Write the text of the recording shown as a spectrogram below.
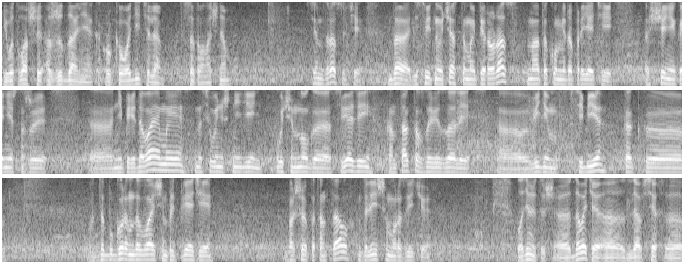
И вот ваши ожидания как руководителя, с этого начнем. Всем здравствуйте. Да, действительно, участвуем мы первый раз на таком мероприятии. Ощущения, конечно же, непередаваемые на сегодняшний день. Очень много связей, контактов завязали. Видим в себе, как в горнодобывающем предприятии большой потенциал к дальнейшему развитию. Владимир Викторович, э, давайте э, для всех э,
